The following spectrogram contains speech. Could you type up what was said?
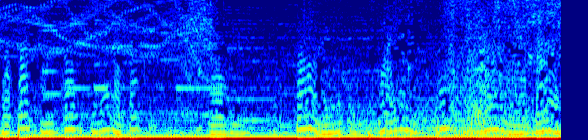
啊大点子，啊大，啊大点子，啊大点子，啊大，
